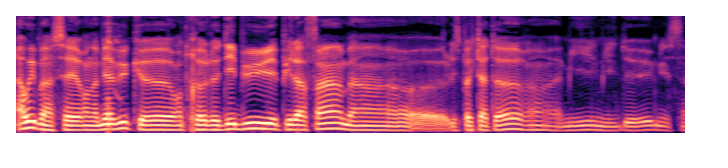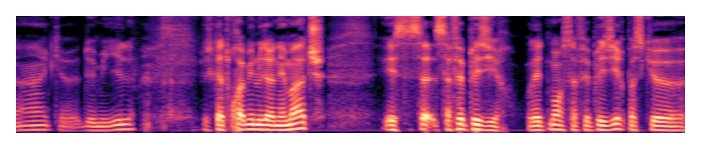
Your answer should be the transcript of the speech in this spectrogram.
Ah oui, ben c'est, on a bien vu que entre le début et puis la fin, ben euh, les spectateurs, hein, 1000, 1002, 1005, euh, 2000, jusqu'à 3000 le dernier match, et ça, ça fait plaisir. Honnêtement, ça fait plaisir parce que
